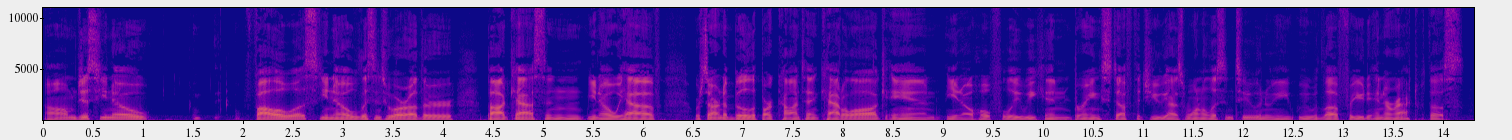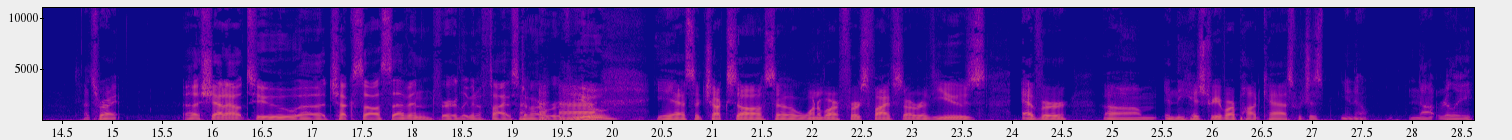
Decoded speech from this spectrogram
Um, just you know, follow us. You know, listen to our other podcasts, and you know, we have we're starting to build up our content catalog, and you know, hopefully, we can bring stuff that you guys want to listen to, and we we would love for you to interact with us. That's right. Uh, shout out to uh, Chuck Saw Seven for leaving a five star review. Yeah, so Chuck saw so one of our first five star reviews ever um, in the history of our podcast, which is you know not really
